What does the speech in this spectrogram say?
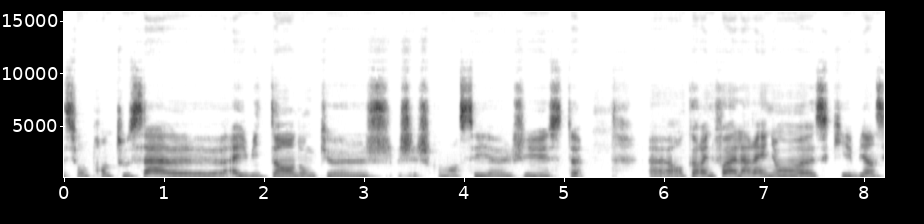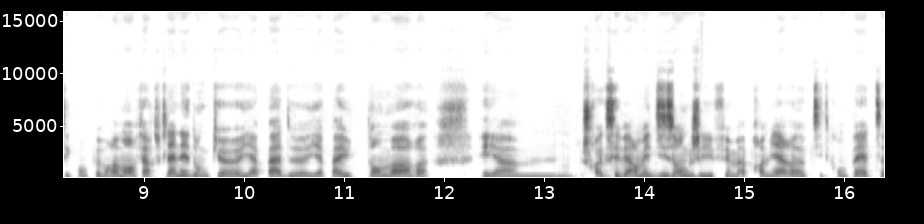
si on prend tout ça euh, à 8 ans, donc je, commençais juste. encore une fois, à La Réunion, ce qui est bien, c'est qu'on peut vraiment en faire toute l'année. Donc, il n'y a, pas a pas eu de temps mort. Et je crois que c'est vers mes 10 ans que j'ai fait ma première petite compète.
